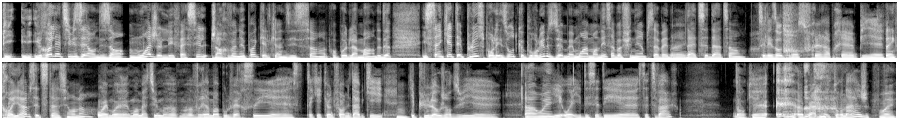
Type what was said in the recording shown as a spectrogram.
Puis il, il relativisait en disant moi je l'ai facile. J'en revenais pas que quelqu'un dise ça hein, à propos de la mort, de dire il s'inquiétait plus pour les autres que pour lui. Puis il se disait mais moi à un moment donné ça va finir puis ça va être Ouais. that's it, that's all. C'est les autres qui vont souffrir après. Puis, euh, C'est incroyable cette citation là. ouais, moi, moi, Mathieu m'a m'a vraiment bouleversé. Euh, C'était quelqu'un de formidable qui, Hmm. qui est plus là aujourd'hui. euh, Ah oui? il, est, ouais, il est décédé euh, cet hiver. Donc, euh, un peu après le tournage. Ouais.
